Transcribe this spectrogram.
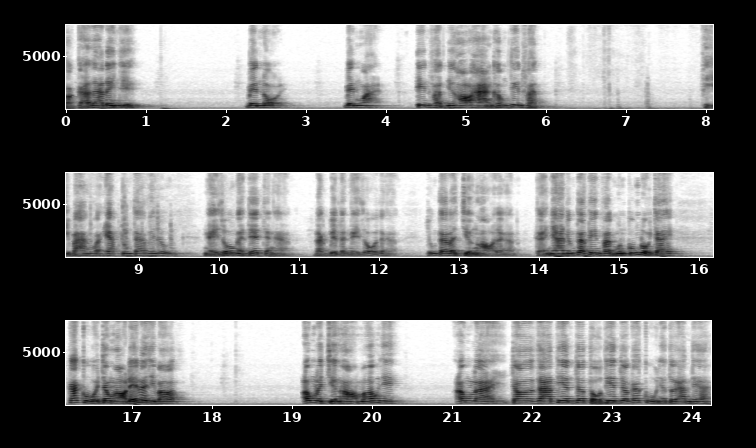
hoặc cả gia đình gì bên nội, bên ngoại tin Phật nhưng họ hàng không tin Phật. Phỉ báng và ép chúng ta, ví dụ ngày dỗ ngày Tết chẳng hạn, đặc biệt là ngày dỗ chẳng hạn, chúng ta là trưởng họ chẳng hạn, cả nhà chúng ta tin Phật muốn cúng đồ chay, các cụ ở trong họ đến là gì bảo? Ông là trưởng họ mà ông gì? Ông lại cho gia tiên, cho tổ tiên, cho các cụ nhà tôi ăn thế à?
